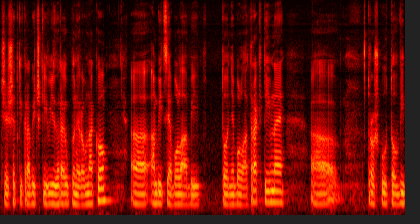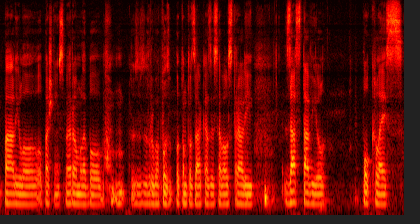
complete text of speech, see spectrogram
Čiže všetky krabičky vyzerajú úplne rovnako. Ambícia bola, aby to nebolo atraktívne. Trošku to vypálilo opačným smerom, lebo zhruba po, po tomto zákaze sa v Austrálii zastavil pokles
